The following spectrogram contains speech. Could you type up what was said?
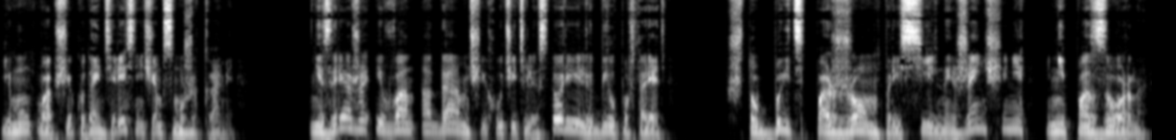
ему вообще куда интереснее, чем с мужиками. Не зря же Иван Адамович, их учитель истории, любил повторять, что быть пажом при сильной женщине не позорно,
